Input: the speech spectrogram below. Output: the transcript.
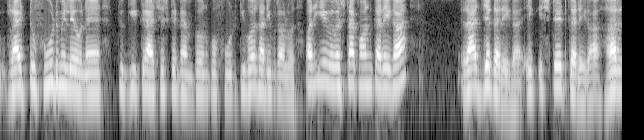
राइट टू फ़ूड मिले उन्हें, क्योंकि क्राइसिस के टाइम पे उनको फ़ूड की बहुत सारी प्रॉब्लम और ये व्यवस्था कौन करेगा? राज्य करेगा, एक स्टेट करेगा, हर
